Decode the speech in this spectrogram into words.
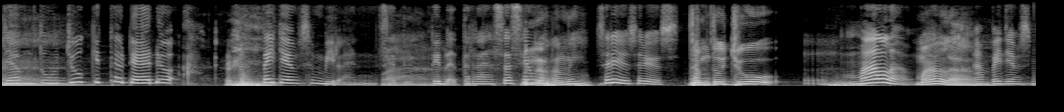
jam 7 kita udah doa sampai jam 9 Seri- Wah. tidak terasa sih Beneran nih? serius serius Jam 7 malam malam. sampai jam 9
